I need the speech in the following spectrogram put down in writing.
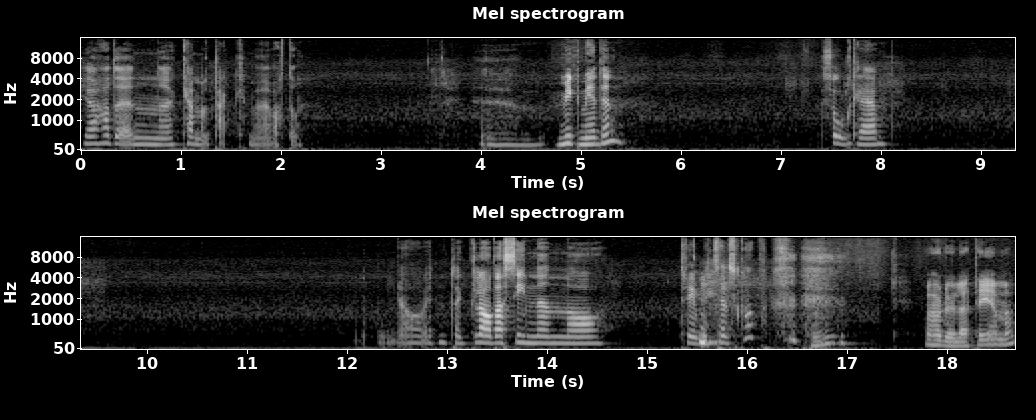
Jag hade en eh, camel pack med vatten. Ehm, myggmedel. Solkräm. Jag vet inte, glada sinnen och trevligt sällskap. Mm. Vad har du lärt dig Emma?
